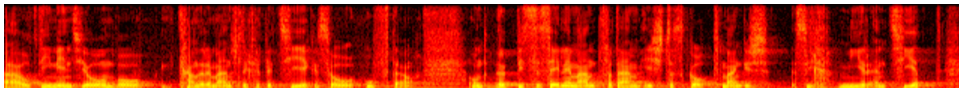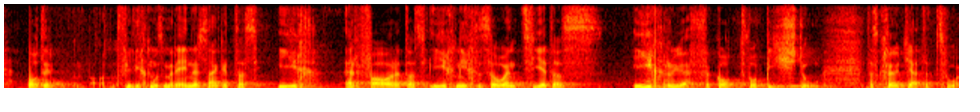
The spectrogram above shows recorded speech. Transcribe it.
auch Dimension, wo in keiner menschlichen Beziehung so auftaucht. Und etwas, ein Element von dem ist, dass Gott manchmal sich mir entzieht. Oder vielleicht muss man eher sagen, dass ich erfahre, dass ich mich so entziehe, dass ich rufe, Gott, wo bist du? Das gehört ja dazu.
